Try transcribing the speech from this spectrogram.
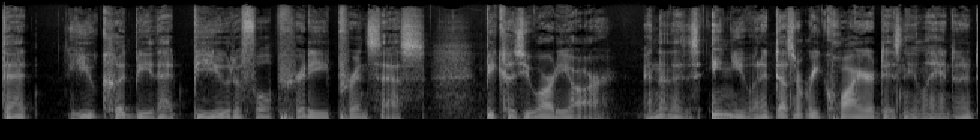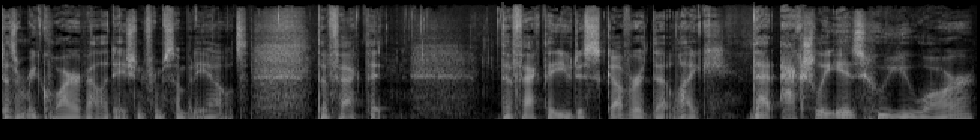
that you could be that beautiful pretty princess because you already are and then it's in you and it doesn't require disneyland and it doesn't require validation from somebody else. The fact that the fact that you discovered that like that actually is who you are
